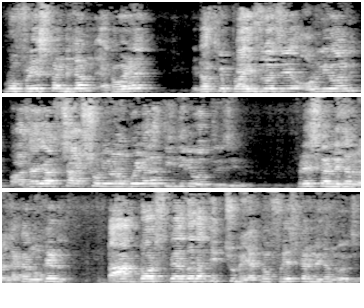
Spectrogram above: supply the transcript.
পুরো ফ্রেশ কন্ডিশন একেবারে, এটা আজকে প্রাইস রয়েছে অনলি অন পাঁচ হাজার চারশো নিরানব্বই টাকা, তিন জিবি বত্রিশ জিবি। ফ্রেশ কন্ডিশন রয়েছে। একটা লোকের ডার্ক ডট স্ক্র্যাচ দাদা কিচ্ছু নেই, একদম ফ্রেশ কন্ডিশন রয়েছে।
